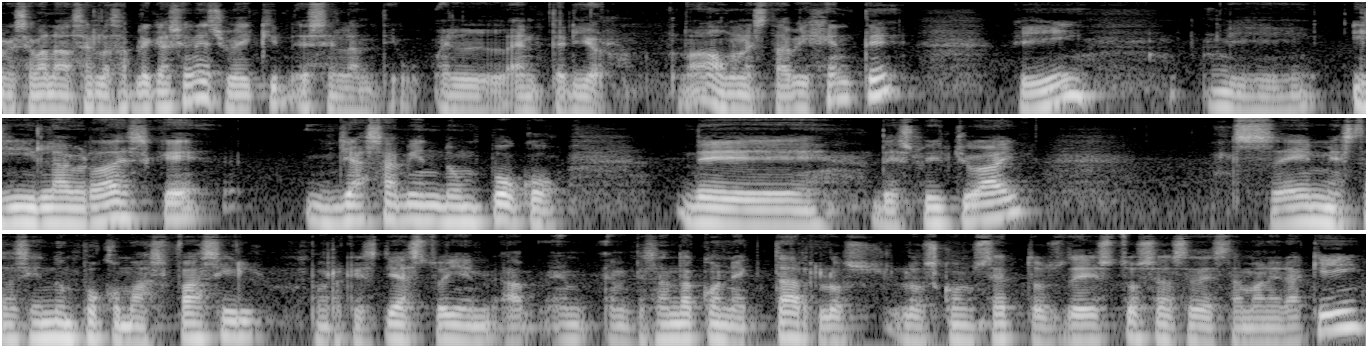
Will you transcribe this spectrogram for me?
que se van a hacer las aplicaciones, UIKit es el, antiguo, el anterior. ¿No? Aún está vigente y, y, la verdad es que ya sabiendo un poco de, de SwiftUI, se me está haciendo un poco más fácil porque ya estoy en, en, empezando a conectar los, los, conceptos de esto se hace de esta manera aquí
